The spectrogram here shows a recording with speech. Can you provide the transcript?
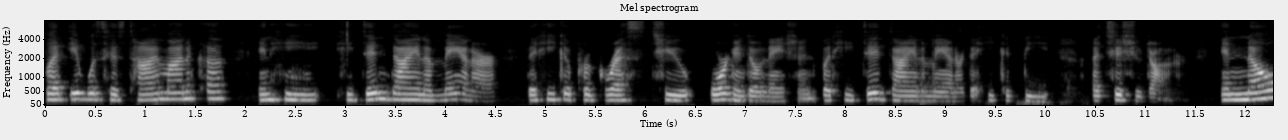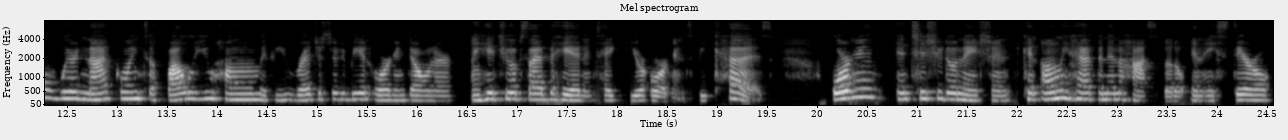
but it was his time, Monica, and he he didn't die in a manner that he could progress to organ donation, but he did die in a manner that he could be a tissue donor. And no, we're not going to follow you home if you register to be an organ donor and hit you upside the head and take your organs because organ and tissue donation can only happen in a hospital in a sterile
